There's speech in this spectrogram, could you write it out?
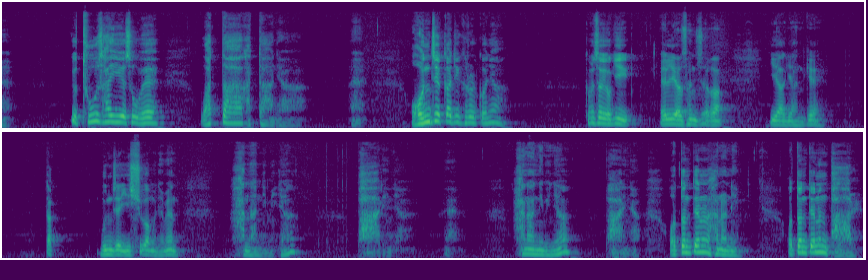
예. 이두 사이에서 왜 왔다 갔다 하냐? 예. 언제까지 그럴 거냐? 그러면서 여기 엘리야 선지자가 이야기한 게딱 문제 이슈가 뭐냐면 하나님이냐? 바알이냐? 예. 하나님이냐? 바알이냐? 어떤 때는 하나님 어떤 때는 바알.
